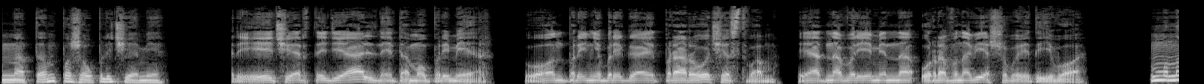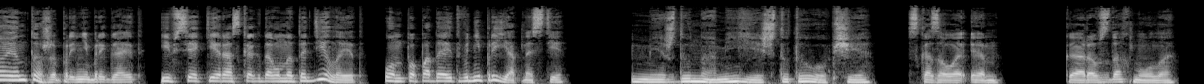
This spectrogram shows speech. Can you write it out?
Натан пожал плечами. «Ричард идеальный тому пример. Он пренебрегает пророчеством и одновременно уравновешивает его. Мной он тоже пренебрегает, и всякий раз, когда он это делает, он попадает в неприятности. «Между нами есть что-то общее», — сказала Энн. Кара вздохнула.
